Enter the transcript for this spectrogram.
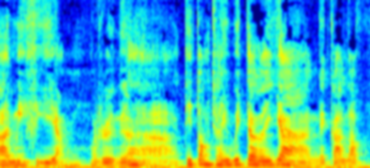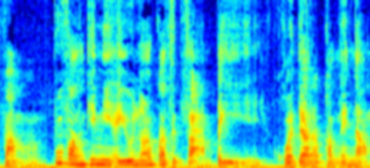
อาจมีเสียงหรือเนื้อหาที่ต้องใช้วิจารณญาณในการรับฟัง ผู้ฟังที่มีอายุน้อยกว่า 13 ปี ควรได้รับคำแนะนำ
